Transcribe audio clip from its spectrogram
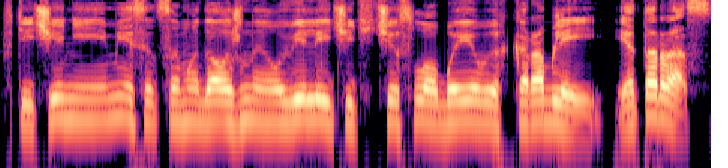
В течение месяца мы должны увеличить число боевых кораблей. Это раз.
